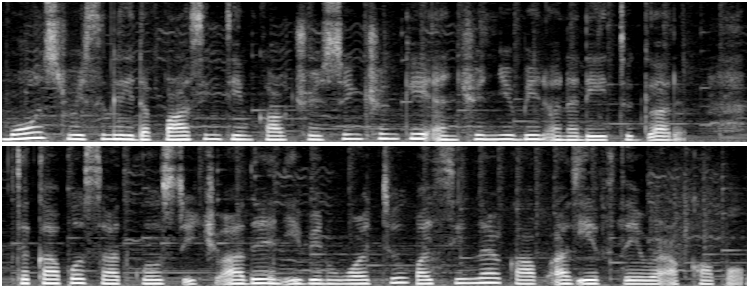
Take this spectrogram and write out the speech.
Most recently, the passing team captured Song Joong Ki and Chun Bin on a date together. The couple sat close to each other and even wore two quite similar caps as if they were a couple.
